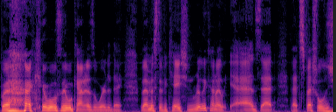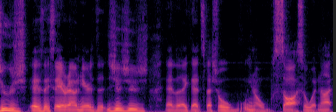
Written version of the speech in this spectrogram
But we'll say we'll count it as a word today. But that mystification really kind of adds that that special zhuzh, as they say around here, the zhuzh that like that special you know sauce or whatnot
